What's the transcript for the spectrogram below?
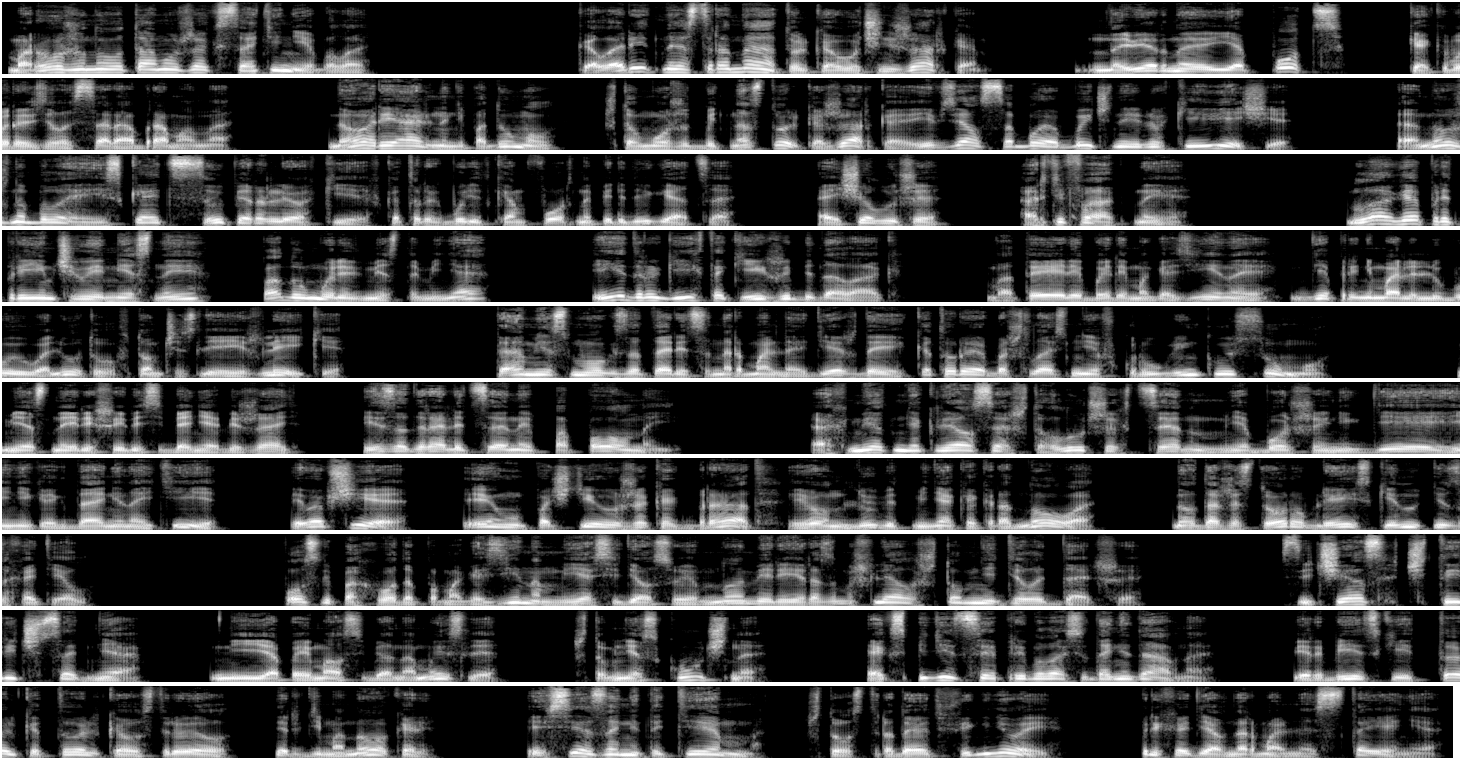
Мороженого там уже, кстати, не было. Колоритная страна, только очень жарко. Наверное, я поц, как выразилась Сара Абрамовна, но реально не подумал, что может быть настолько жарко, и взял с собой обычные легкие вещи. А нужно было искать суперлегкие, в которых будет комфортно передвигаться, а еще лучше артефактные. Благо, предприимчивые местные подумали вместо меня и других таких же бедолаг. В отеле были магазины, где принимали любую валюту, в том числе и жлейки. Там я смог затариться нормальной одеждой, которая обошлась мне в кругленькую сумму. Местные решили себя не обижать и задрали цены по полной. Ахмед мне клялся, что лучших цен мне больше нигде и никогда не найти. И вообще, я ему почти уже как брат, и он любит меня как родного, но даже сто рублей скинуть не захотел. После похода по магазинам я сидел в своем номере и размышлял, что мне делать дальше. Сейчас четыре часа дня, и я поймал себя на мысли, что мне скучно. Экспедиция прибыла сюда недавно. Вербицкий только-только устроил пердимонокль, и все заняты тем, что страдают фигнёй, приходя в нормальное состояние.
